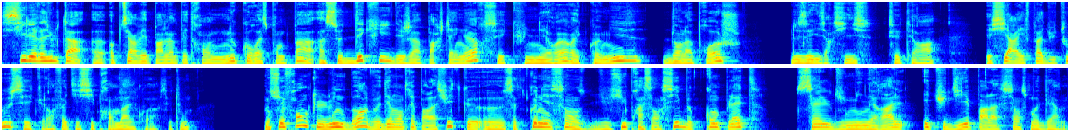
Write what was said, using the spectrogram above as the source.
Si les résultats euh, observés par l'impétrant ne correspondent pas à ceux décrits déjà par Steiner, c'est qu'une erreur est commise dans l'approche, les exercices, etc. Et s'il n'y arrive pas du tout, c'est qu'en fait il s'y prend mal, quoi, c'est tout. Monsieur Frank Lundborg veut démontrer par la suite que euh, cette connaissance du suprasensible complète celle du minéral étudié par la science moderne.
